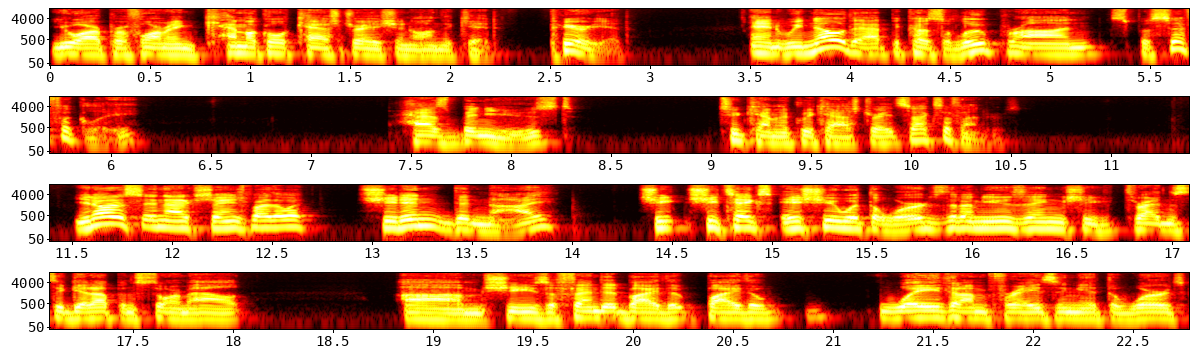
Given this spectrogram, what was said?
you are performing chemical castration on the kid, period. And we know that because Lupron specifically has been used to chemically castrate sex offenders. You notice in that exchange, by the way, she didn't deny. She, she takes issue with the words that I'm using. She threatens to get up and storm out. Um, she's offended by the, by the way that I'm phrasing it, the words.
